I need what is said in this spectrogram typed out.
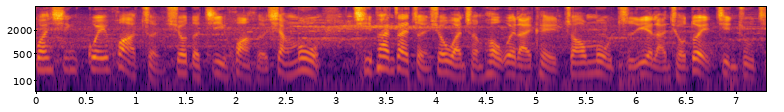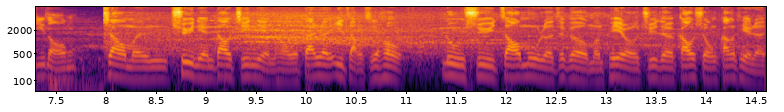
关心规划整修的计划和项目，期盼在整修完成后，未来可以招募职业篮球队进驻基隆。像我们去年到今年，哈，我担任议长之后。陆续招募了这个我们 PLG 的高雄钢铁人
